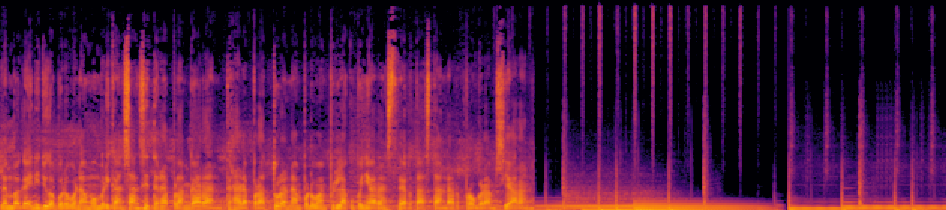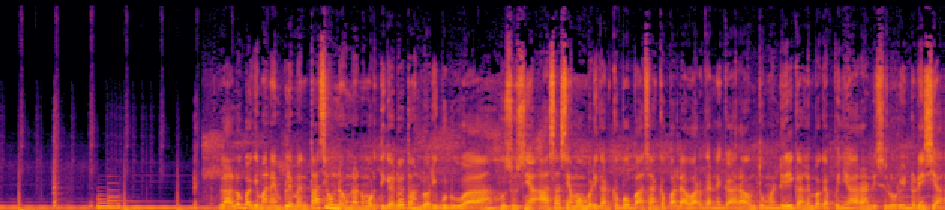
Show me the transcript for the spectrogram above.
Lembaga ini juga berwenang memberikan sanksi terhadap pelanggaran terhadap peraturan dan pedoman perilaku penyiaran serta standar program siaran. Lalu bagaimana implementasi Undang-Undang Nomor 32 Tahun 2002, khususnya asas yang memberikan kebebasan kepada warga negara untuk mendirikan lembaga penyiaran di seluruh Indonesia?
